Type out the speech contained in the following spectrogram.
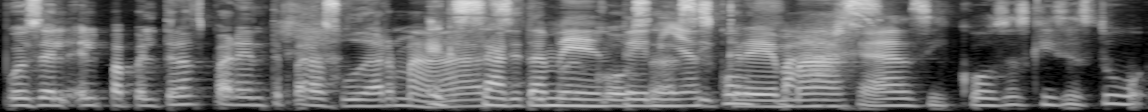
Pues el, papel transparente para sudar más. Exactamente, niñas con cremas. y cosas que dices tú,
